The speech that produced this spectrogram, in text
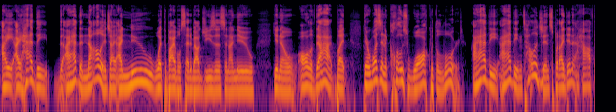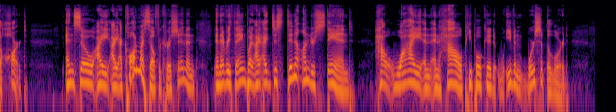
I, I had the, I had the knowledge. I, I knew what the Bible said about Jesus, and I knew you know all of that. But there wasn't a close walk with the Lord. I had the I had the intelligence, but I didn't have the heart. And so I, I, I called myself a Christian and, and everything, but I, I just didn't understand how, why, and, and how people could even worship the Lord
